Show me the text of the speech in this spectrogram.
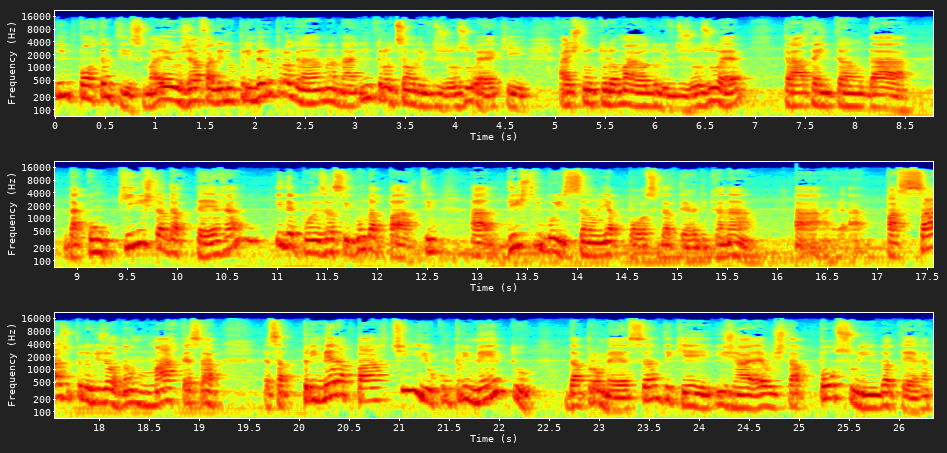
importantíssima. Eu já falei no primeiro programa, na introdução ao livro de Josué, que a estrutura maior do livro de Josué trata então da, da conquista da terra e depois a segunda parte, a distribuição e a posse da terra de Canaã. A, a passagem pelo Rio Jordão marca essa essa primeira parte e o cumprimento da promessa de que Israel está possuindo a terra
